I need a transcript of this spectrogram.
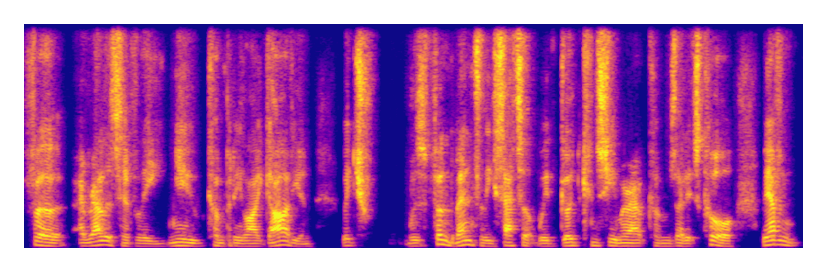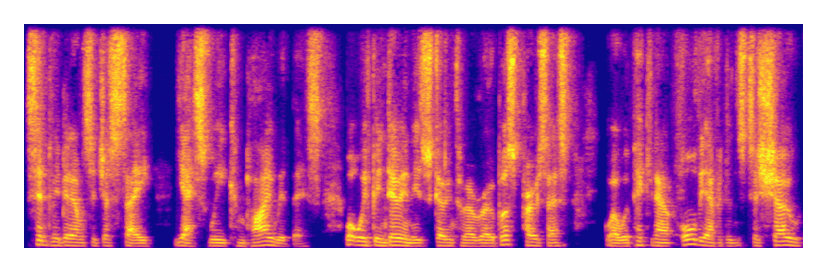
for a relatively new company like Guardian, which was fundamentally set up with good consumer outcomes at its core, we haven't simply been able to just say, yes, we comply with this. What we've been doing is going through a robust process where we're picking out all the evidence to show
